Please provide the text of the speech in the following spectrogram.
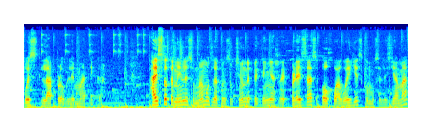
pues la problemática. A esto también le sumamos la construcción de pequeñas represas o huaweyes, como se les llama,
